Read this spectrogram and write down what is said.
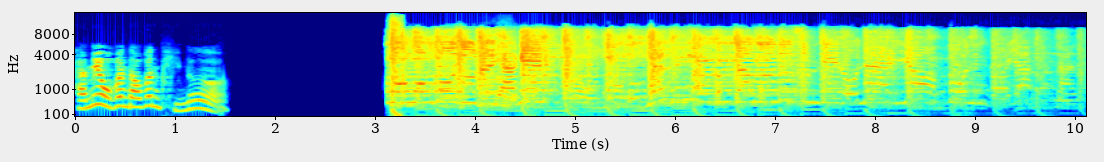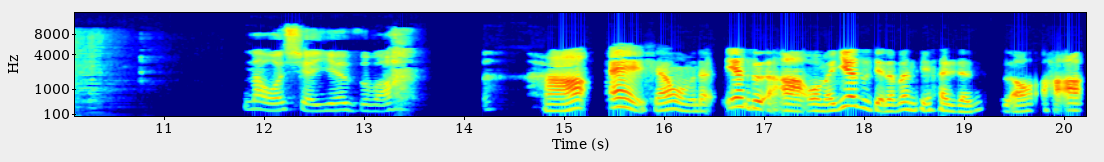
还没有问到问题呢。那我选椰子吧。好，哎，选我们的椰子啊，我们椰子姐的问题很仁慈哦。好，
